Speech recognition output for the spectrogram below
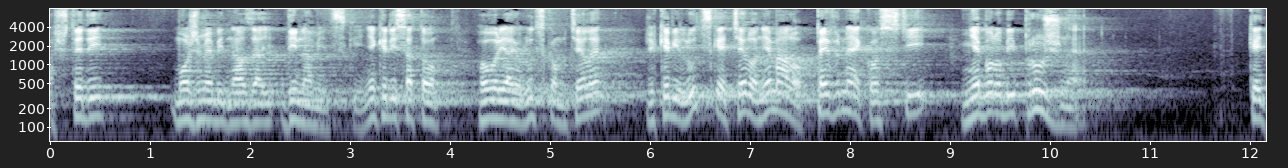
až vtedy môžeme byť naozaj dynamickí. Niekedy sa to hovorí aj o ľudskom tele, že keby ľudské telo nemalo pevné kosti, nebolo by pružné. Keď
